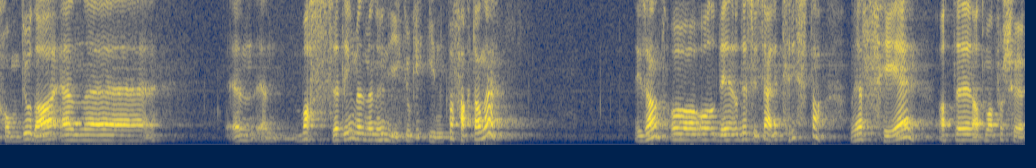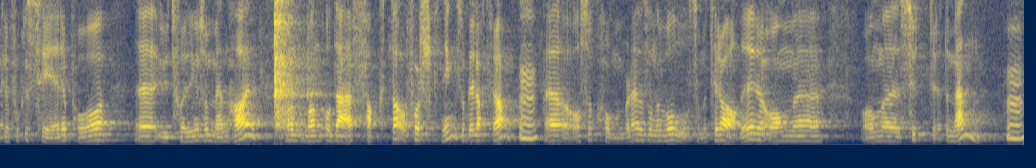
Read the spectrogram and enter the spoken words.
kom det jo da en, en, en masse ting. Men, men, hun gikk jo ikke inn på faktaene. Ikke sant? Og, og det, og det syns jeg er litt trist. da. Når jeg ser at, eh, at man forsøker å fokusere på uh, utfordringer som menn har, man, man, og det er fakta og forskning som blir lagt fram, Mm. uh, og så kommer det sånne voldsomme tirader om, uh, om sutrete menn. Mm.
